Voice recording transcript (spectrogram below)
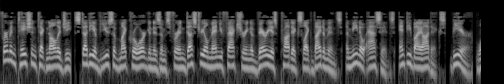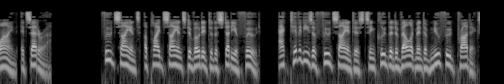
Fermentation technology – study of use of microorganisms for industrial manufacturing of various products like vitamins, amino acids, antibiotics, beer, wine, etc. Food science – applied science devoted to the study of food. Activities of food scientists include the development of new food products,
